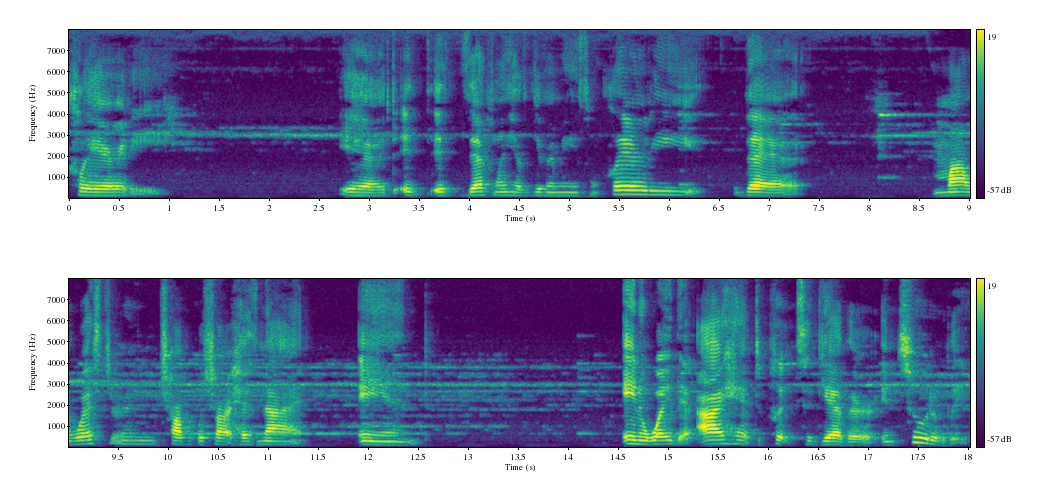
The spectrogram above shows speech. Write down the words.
clarity. Yeah, it, it definitely has given me some clarity that my Western tropical chart has not. And in a way that I had to put together intuitively.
